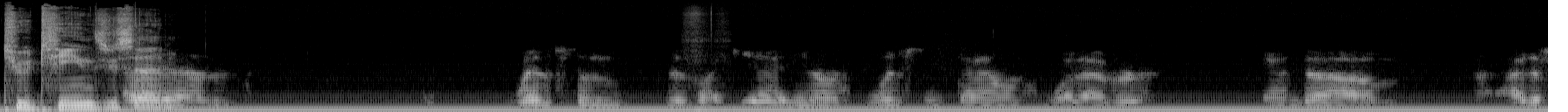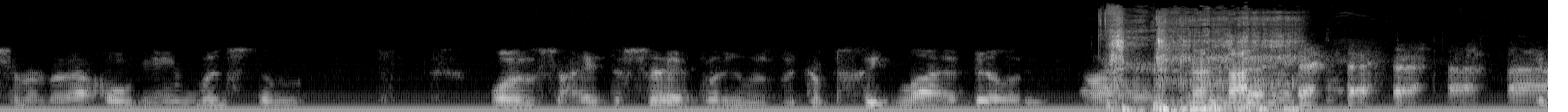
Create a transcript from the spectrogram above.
Two teens, you said? And then Wynston is like, yeah, you know, Wynston's down, whatever. And um, I just remember that whole game. Wynston was, I hate to say it, but he was the complete liability. Um, he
